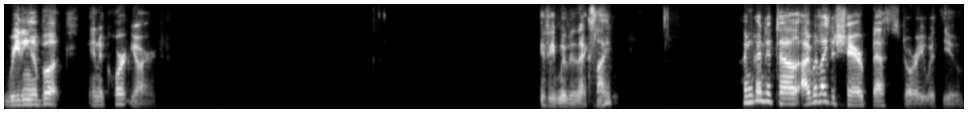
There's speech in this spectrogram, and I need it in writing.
reading a book in a courtyard, if you move to the next slide. I'm going to tell, I would like to share Beth's story with you.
